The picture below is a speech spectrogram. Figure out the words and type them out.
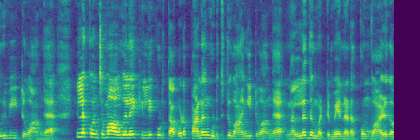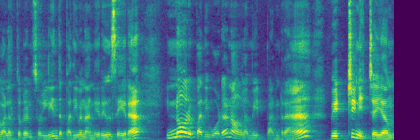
உருவிட்டு வாங்க. இல்லை கொஞ்சமாக அவங்களே கிள்ளி கொடுத்தா கூட பணம் கொடுத்துட்டு வாங்கிட்டு வாங்க. நல்லது மட்டுமே நடக்கும். வாழ்க வளத்துடன் சொல்லி இந்த பதிவை நான் நிறைவு செய்கிறேன் இன்னொரு பதிவோடு நான் உங்களை மீட் பண்ணுறேன் வெற்றி நிச்சயம்.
